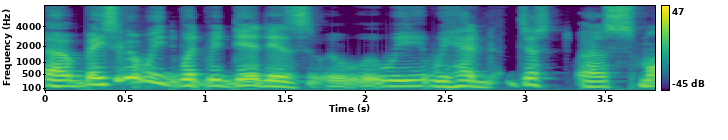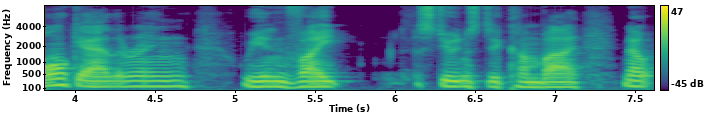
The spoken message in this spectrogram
uh, basically, we, what we did is we we had just a small gathering. We invite students to come by. Now,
